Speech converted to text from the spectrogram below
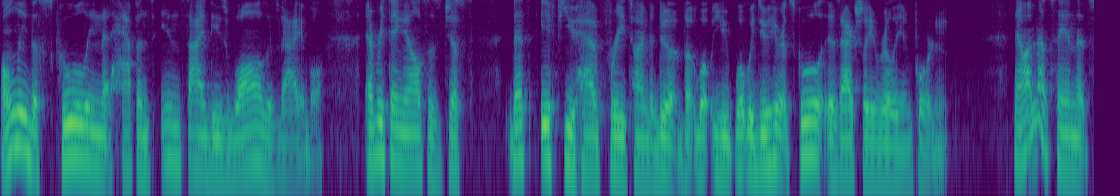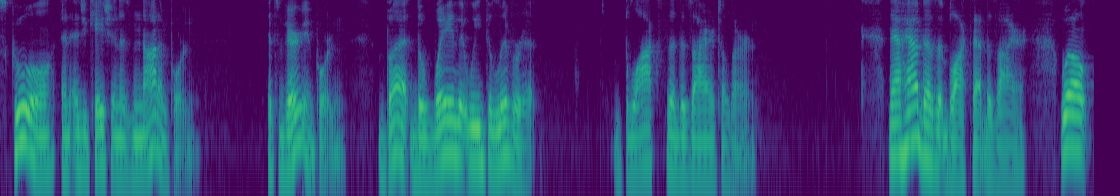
only the schooling that happens inside these walls is valuable. Everything else is just that's if you have free time to do it. But what you what we do here at school is actually really important. Now, I'm not saying that school and education is not important. It's very important. But the way that we deliver it blocks the desire to learn. Now, how does it block that desire? Well,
